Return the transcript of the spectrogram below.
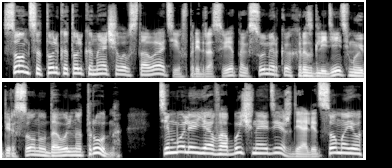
Солнце только-только начало вставать, и в предрассветных сумерках разглядеть мою персону довольно трудно. Тем более я в обычной одежде, а лицо мое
